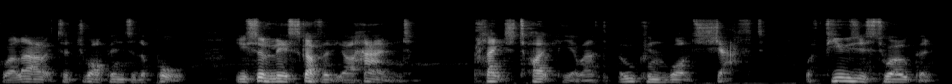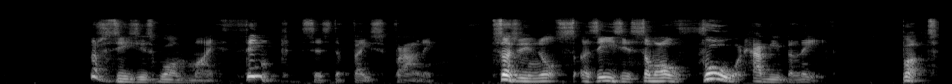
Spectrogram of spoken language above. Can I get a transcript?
to allow it to drop into the pool, you suddenly discover that your hand, clenched tightly around the oaken rod shaft, refuses to open. Not as easy as one might think, says the face, frowning. Certainly not as easy as some old fool would have you believe. But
